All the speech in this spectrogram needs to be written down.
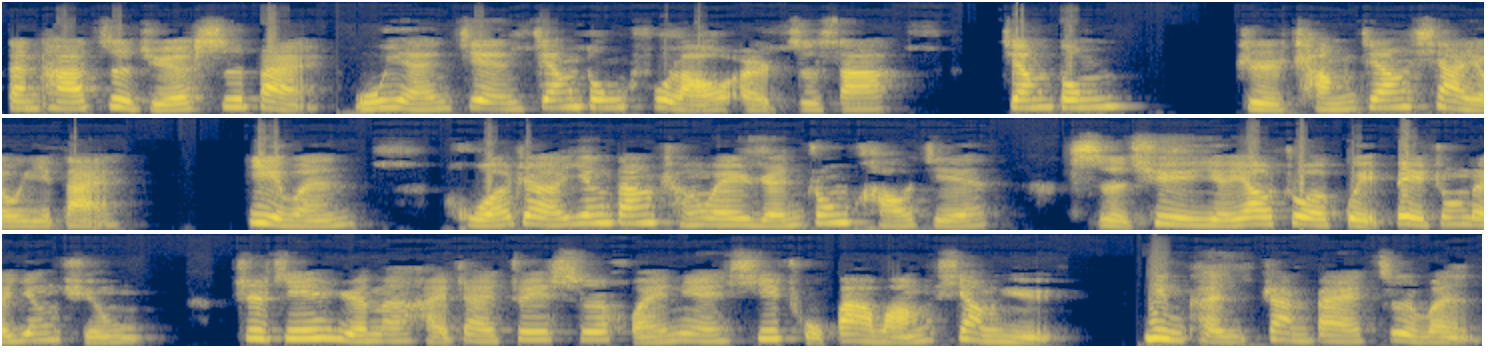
但他自觉失败，无颜见江东父老而自杀。江东指长江下游一带。译文：活着应当成为人中豪杰，死去也要做鬼辈中的英雄。至今，人们还在追思怀念西楚霸王项羽，宁肯战败自刎，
